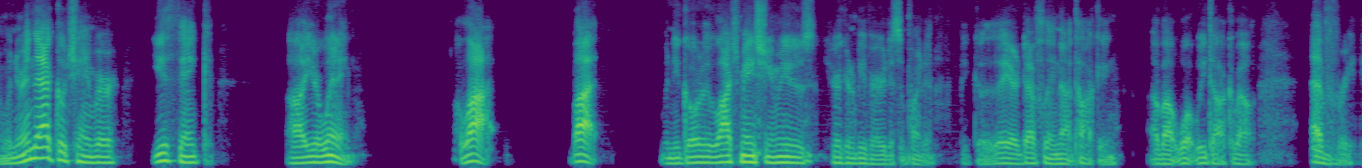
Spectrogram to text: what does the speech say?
And when you're in the echo chamber, you think uh, you're winning a lot. But when you go to watch mainstream news, you're going to be very disappointed because they are definitely not talking about what we talk about every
